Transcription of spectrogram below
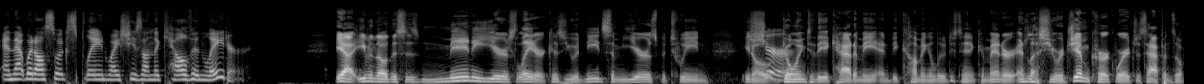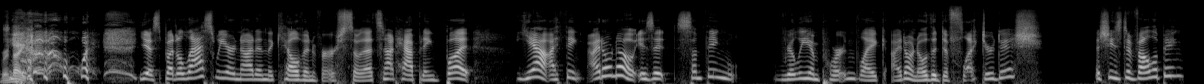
And that would also explain why she's on the Kelvin later. Yeah, even though this is many years later, because you would need some years between, you know, Sure. going to the academy and becoming a lieutenant commander, unless you were Jim Kirk, where it just happens overnight. yes, but alas, we are not in the Kelvin verse, so that's not happening. But yeah, I think, I don't know, is it something really important like, I don't know, the deflector dish that she's developing?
